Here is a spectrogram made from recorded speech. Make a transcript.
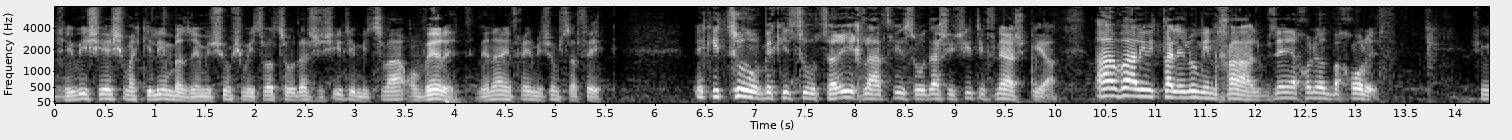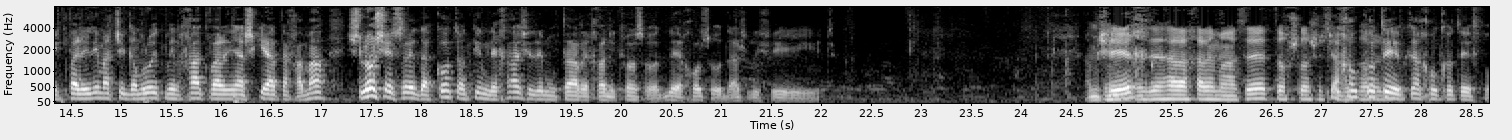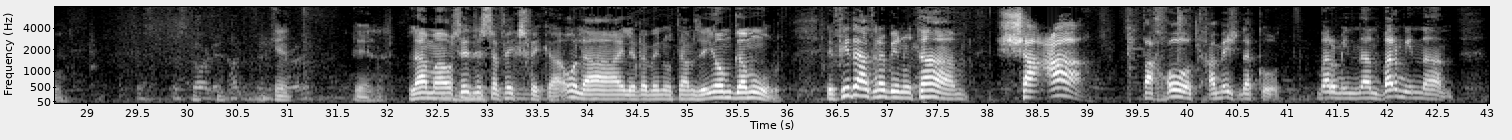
שהביא שיש מקלים בזה, משום שמצוות סעודה שישית היא מצווה עוברת, ואינה נתחילת משום ספק. בקיצור, בקיצור, צריך להתחיל סעודה שישית לפני השקיעה. אבל אם יתפללו מנחה, וזה יכול להיות בחורף, שמתפללים עד שגמרו את מנחה כבר אני אשקיע את החמה, 13 דקות נותנים לך שזה מותר לך לאכול סעודה שלישית. המשך. זה הלכה למעשה, תוך 13 ככה הוא כותב, ככה הוא כותב פה. כן. כן. למה? עושה את זה ספק ספקה. אולי לרבנו תם זה יום גמור. לפי דעת רבנו תם, שעה פחות חמש דקות. בר מינן, בר מינן.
